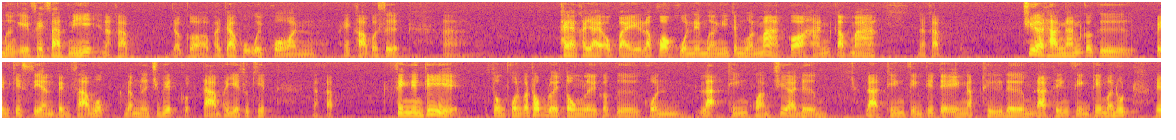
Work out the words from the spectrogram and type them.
เมืองเอเฟซัสนี้นะครับ แล้วก็พระเจ้าก็อวยพรให้ข่าวประเสริฐแผ่ขยายออกไป แล้วก็คนในเมืองนี้จำนวนมากก็หันกลับมานะครับ เชื่อทางนั้นก็คือเป็นคริสเตียนเป็นสาวกดำเนินชีวิตตามพระเยซูคริสต์นะครับ สิ่งหนึ่งที่ ส่งผลกระทบโดยตรงเลยก็คือคนละทิ้งความเชื่อเดิม ละทิ้งสิ่งที่ตัวเองนับถือเดิม ละทิ้งสิ่งที่มนุษย์ได้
